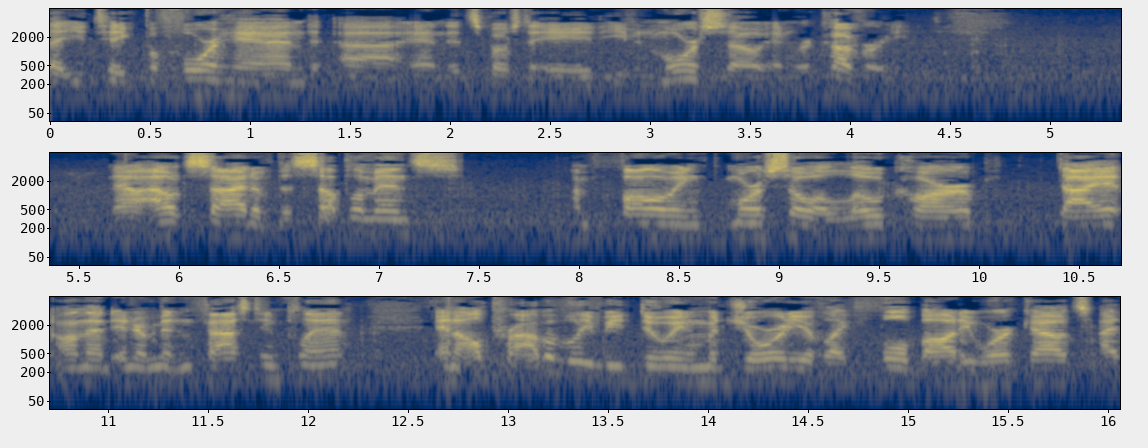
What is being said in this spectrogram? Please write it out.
that you take beforehand, uh, and it's supposed to aid even more so in recovery. Now, outside of the supplements, I'm following more so a low carb diet on that intermittent fasting plan, and I'll probably be doing majority of like full body workouts. I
